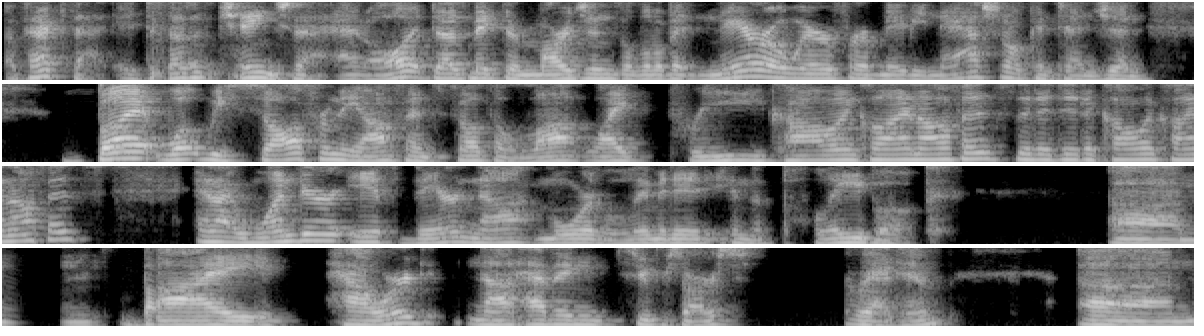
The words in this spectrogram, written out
affect that. It doesn't change that at all. It does make their margins a little bit narrower for maybe national contention, but what we saw from the offense felt a lot like pre Collin Klein offense than it did a Collin Klein offense, and I wonder if they're not more limited in the playbook um, by Howard not having superstars around him um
